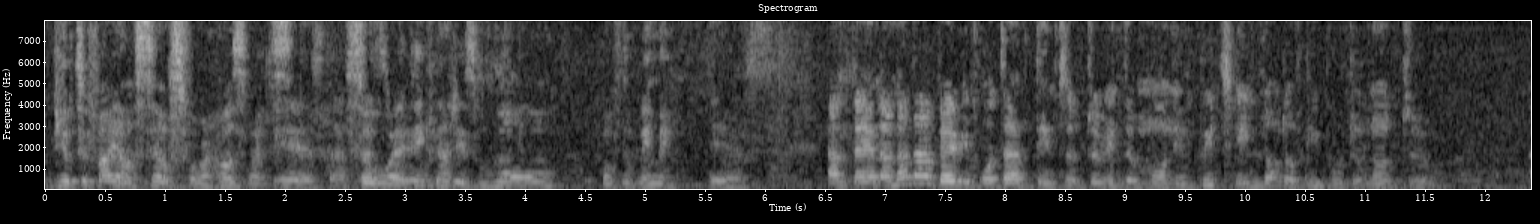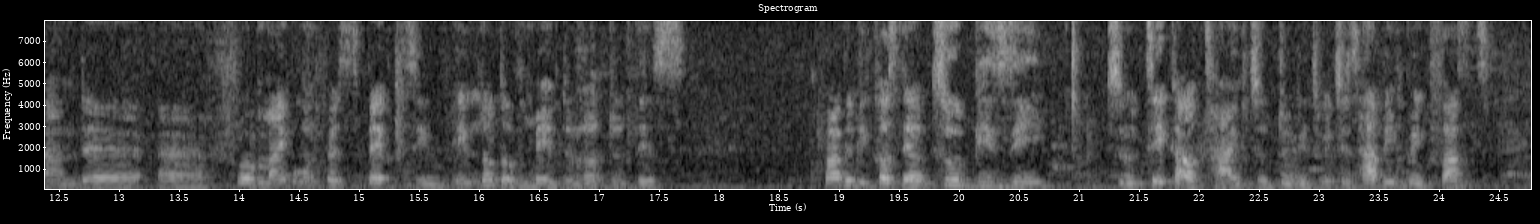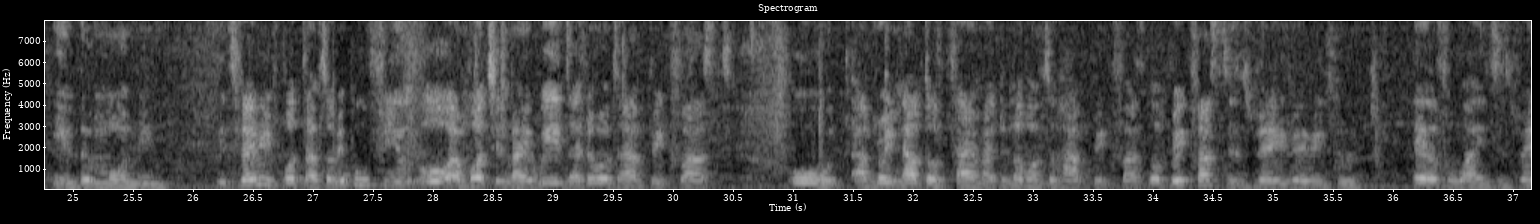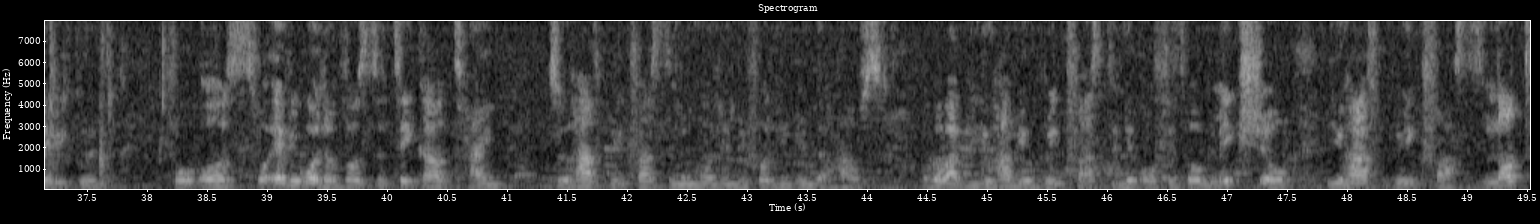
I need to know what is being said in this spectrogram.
beautify ourselves for our husbands. Yes, that's that's So I think true. that is more of the women. Yes. And then another very important thing to do in the morning, which a lot of people do not do, and uh, uh, from my own perspective, a lot of men do not do this, probably because they are too busy to take out time to do it, which is having breakfast in the morning. It's very important. Some people feel, oh, I'm watching my weight, I don't want to have breakfast. Oh, I'm running out of time, I do not want to have breakfast. But breakfast is very, very good. Health wise, it's very good for us, for every one of us to take out time to have breakfast in the morning before leaving the house. Or probably you have your breakfast in the office, but make sure you have breakfast, not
